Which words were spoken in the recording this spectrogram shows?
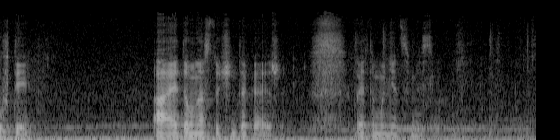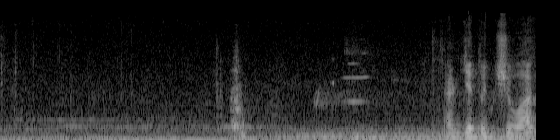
Ух ты. А, это у нас точно такая же. Поэтому нет смысла. А где тут чувак?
